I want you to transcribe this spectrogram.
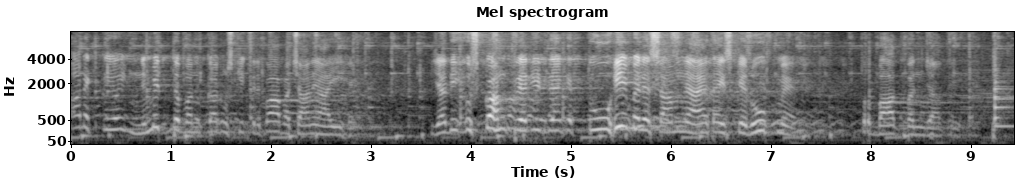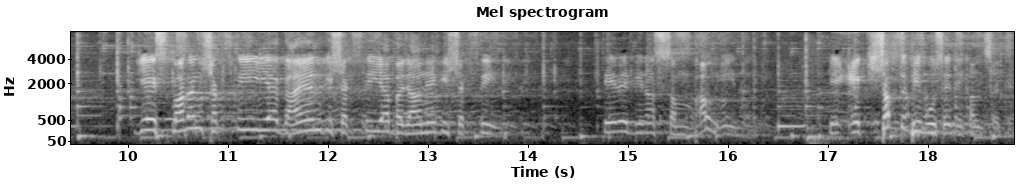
और कोई निमित्त बनकर उसकी कृपा बचाने आई है। यदि उसको हम क्रेडिट दें कि तू ही मेरे सामने आया था इसके रूप में तो बात बन जाती है। ये स्मरण शक्ति या गायन की शक्ति या बजाने की शक्ति तेरे बिना संभव ही नहीं कि एक शब्द भी मुँह से निकल सके।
